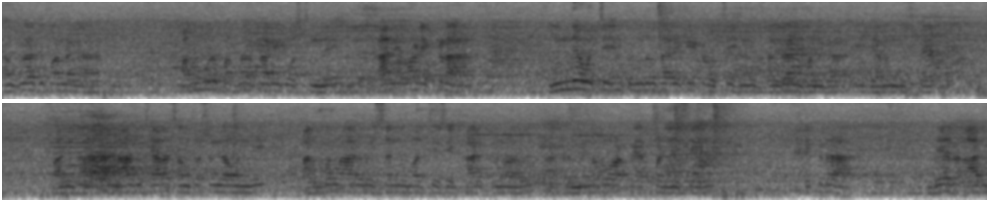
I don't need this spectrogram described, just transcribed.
సంక్రాంతి పండుగ పదమూడు పద్నాలుగు తారీఖు వస్తుంది. కానీ వాడు ఇక్కడ ముందే వచ్చేసింది తొమ్మిదో తారీఖు ఇక్కడ వచ్చేసింది సంక్రాంతి పండుగ ఈ జనం చూస్తే. అది చాలా నాకు చాలా సంతోషంగా ఉంది. అర్బన్ ఆరోగ్య సంఘం వారు చేసే కార్యక్రమాలు అక్కడ మినరల్ వాటర్ ఏర్పాటు చేశారు. ఇక్కడ పేద ఆరు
